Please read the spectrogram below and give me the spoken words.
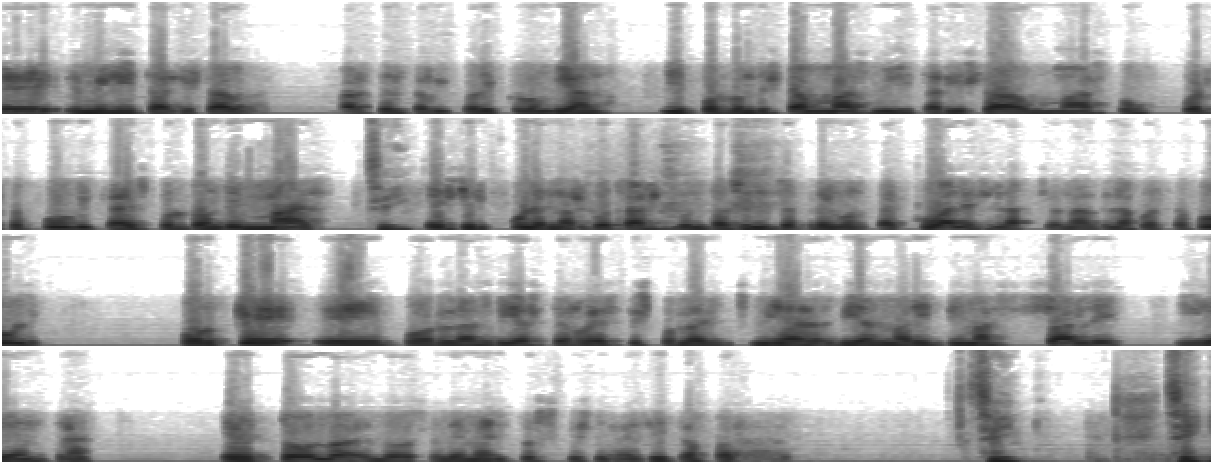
eh, militarizado parte del territorio colombiano y por donde está más militarizado, más con fuerza pública, es por donde más eh, circula el narcotráfico. Entonces uno se pregunta, ¿cuál es el accionar de la fuerza pública? ¿Por qué eh, por las vías terrestres, por las vías, marítimas sale y entra eh, todos los elementos que se necesitan para... Sí. Sí,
